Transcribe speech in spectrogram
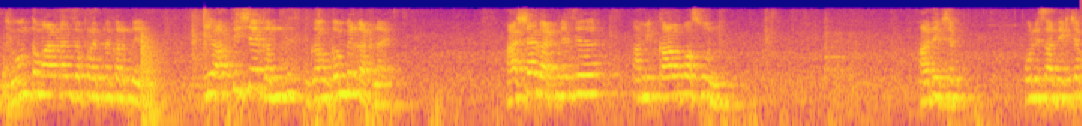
जिवंत मारण्याचा प्रयत्न करणे ही अतिशय गंभ गंभीर घटना आहे. अशा घटनेचे आम्ही कालपासून अधीक्षक पोलीस अधीक्षक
